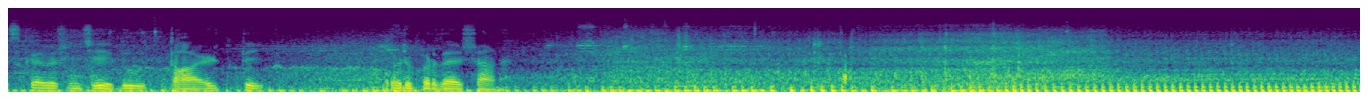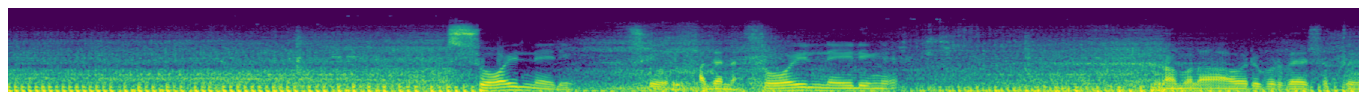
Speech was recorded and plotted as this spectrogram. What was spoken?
എക്സ്കവേഷൻ ചെയ്തു താഴ്ത്തി ഒരു പ്രദേശമാണ് സോയിൽ നെയിലിംഗ് സോറി അതന്നെ. സോയിൽ നെയിലിംഗ് നമ്മൾ ആ ഒരു പ്രദേശത്ത്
